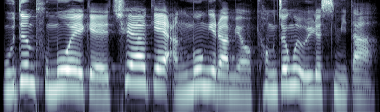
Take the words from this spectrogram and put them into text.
모든 부모에게 최악의 악몽이라며 경종을 울렸습니다.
